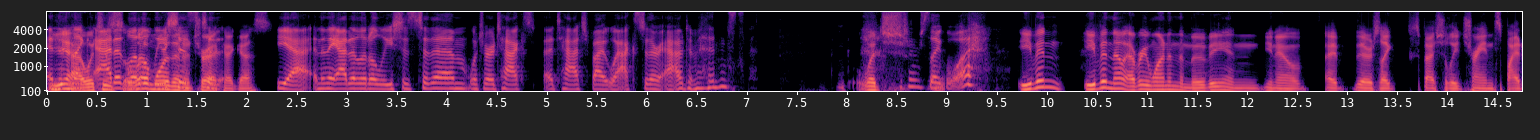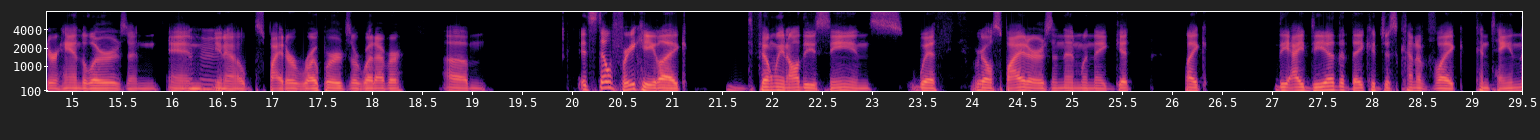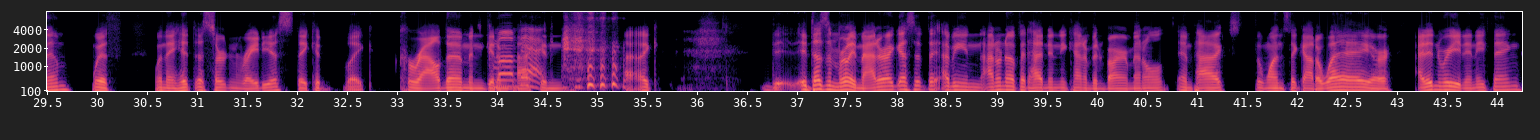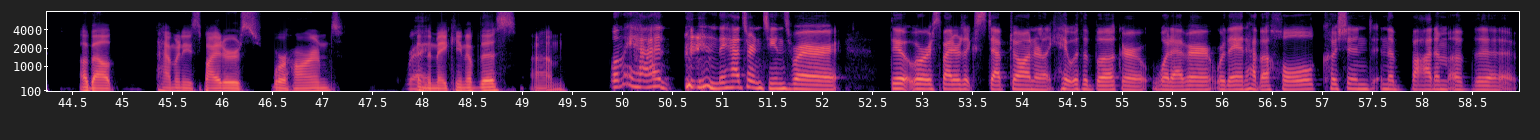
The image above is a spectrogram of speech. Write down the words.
And then yeah like which added is a little little more than a trick the- i guess Yeah, and then they added little leashes to them, which were attached attached by wax to their abdomens. which Which I'm just like, what? even even though everyone in the movie and you know I, there's like specially trained spider handlers and and Mhm. you know spider ropers or whatever um it's still freaky like filming all these scenes with real spiders. And then when they get like the idea that they could just kind of like contain them with when they hit a certain radius they could like corral them and get Come them on back, and like it doesn't really matter i guess if they i mean i don't know if it had any kind of environmental impact the ones that got away or i didn't read anything about how many spiders were harmed Right. in the making of this. Um well, they had they had certain scenes where they where spiders like stepped on or like hit with a book or whatever, where they had have a hole cushioned in the bottom of the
